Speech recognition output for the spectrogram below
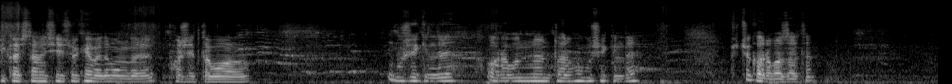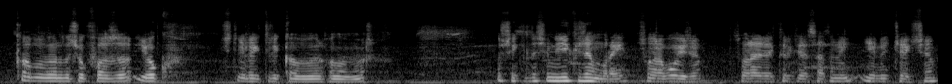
Birkaç tane şey sökemedim. Onları poşetle bağladım. Bu şekilde arabanın ön tarafı bu şekilde. Küçük araba zaten. Kabloları da çok fazla yok. İşte elektrik kabloları falan var. Bu şekilde şimdi yıkayacağım burayı. Sonra boyayacağım. Sonra elektrik tesisatını yeni çekeceğim.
